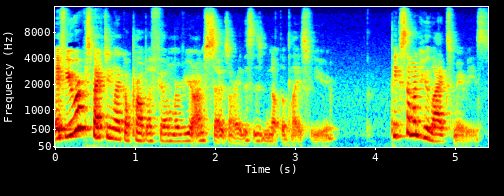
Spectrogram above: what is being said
If you were expecting like a proper film review, I'm so sorry. This is not the place for you. Pick someone who likes movies.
